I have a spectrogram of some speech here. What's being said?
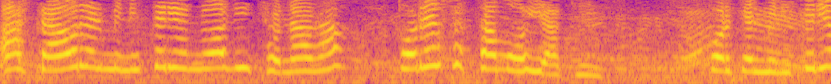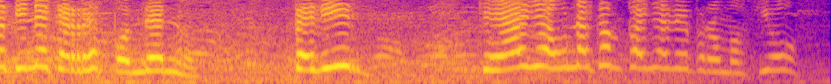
Hasta ahora el Ministerio no ha dicho nada, por eso estamos hoy aquí. Porque el Ministerio tiene que respondernos, pedir que haya una campaña de promoción.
